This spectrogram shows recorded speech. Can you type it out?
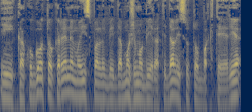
i kako god to krenemo, ispali bi da možemo birati da li su to bakterije,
